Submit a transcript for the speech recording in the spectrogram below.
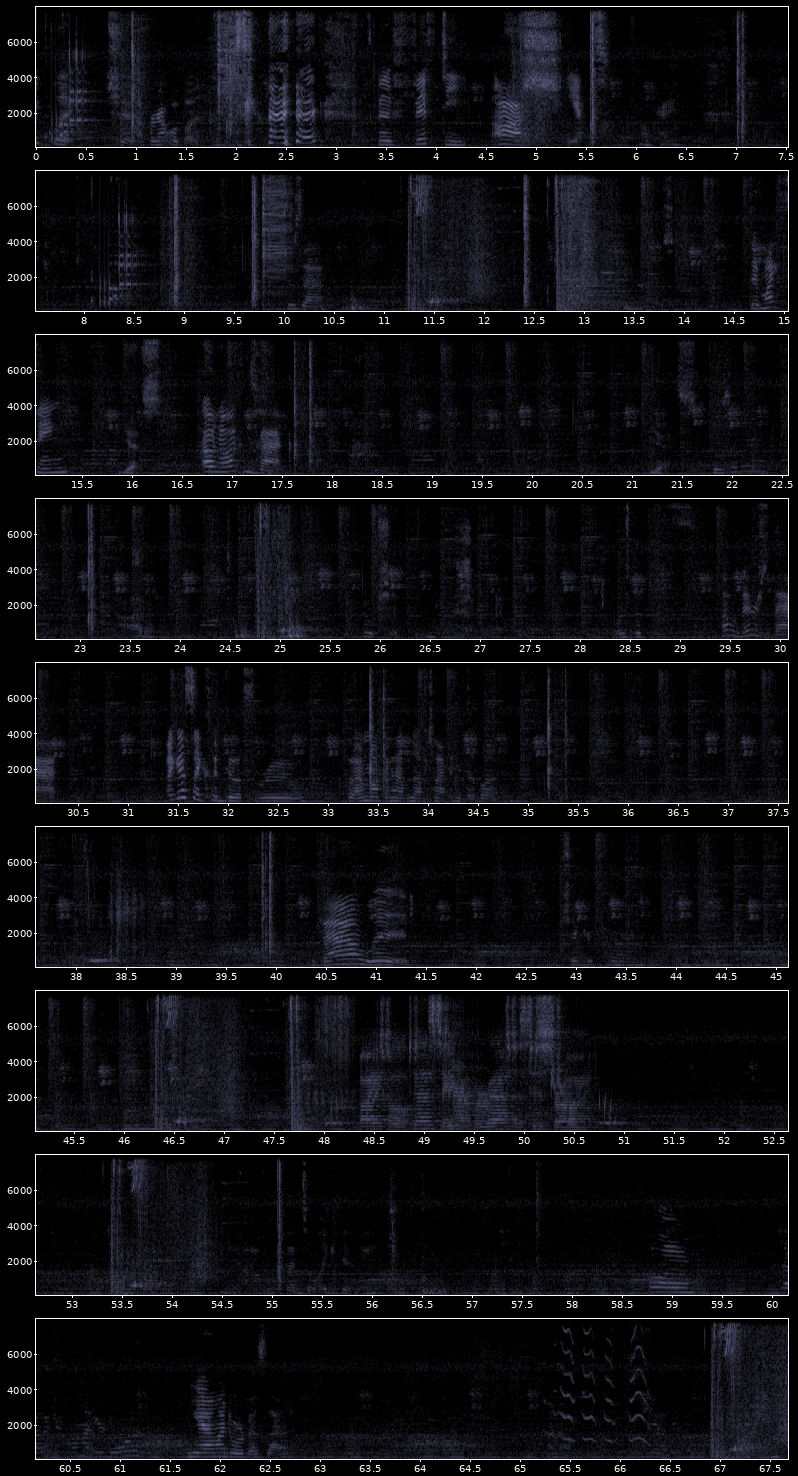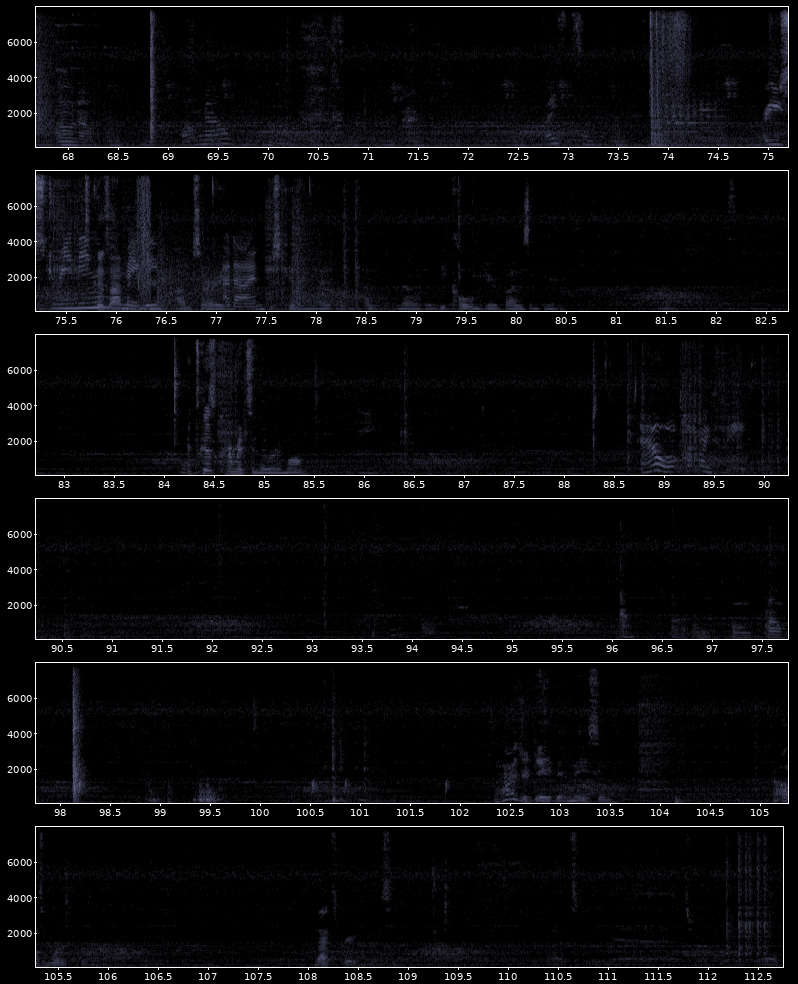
You click? Shit, I forgot what button. it's been 50. Ah, shit. Okay. Who's that? Did my thing. Yes. Oh no, it comes back. Guess I could go through, but I'm not gonna have enough time to hit the button. Valid. Check your phone. Vital testing apparatus destroyed. Yeah, I don't want that to like hit me. Hello. Is that what you're calling at your door? Yeah, does that. I know. Lame. Oh no. Oh no. Why is it so Are you streaming? Because I'm in Maybe. here. I'm sorry. I died. Just kidding. I, I, no, it'd be cold here if I was in here. No. It's because Kermit's in the room, Mom. Ow, don't touch my face. So how's your day been, Macy? How's work been? That's great, Macy. That's great. That's great.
